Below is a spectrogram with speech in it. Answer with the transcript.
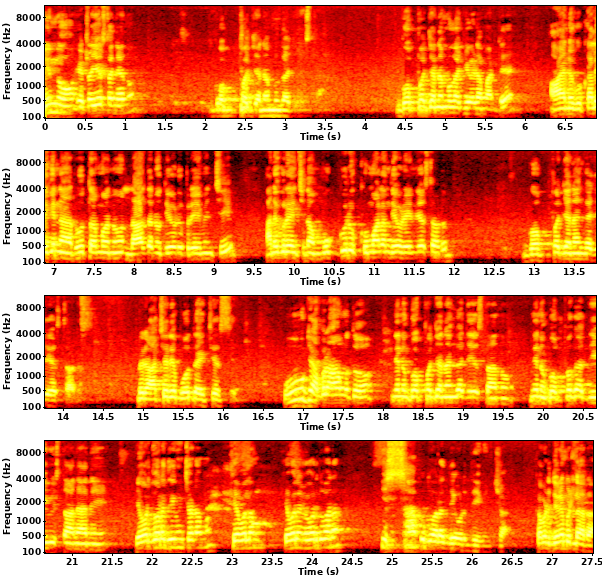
నిన్ను ఎట్లా చేస్తాను నేను? గొప్ప జనముగా చేస్తాను గొప్ప జనముగా చేయడం అంటే ఆయనకు కలిగిన రూతమ్మను లాజర్ను దేవుడు ప్రేమించి అనుగ్రహించిన ముగ్గురు కుమారం దేవుడు ఏం చేస్తాడు? గొప్ప జనంగా చేస్తాడు. మీరు ఆశ్చర్యబోధ దయచేస్తే ఊకి అబ్రహాముతో నేను గొప్ప జనంగా చేస్తాను నేను గొప్పగా దీవిస్తానని ఎవరి ద్వారా దీవించాడమ్మా కేవలం కేవలం ఎవరి ద్వారా? ఇస్సాకు ద్వారా దేవుడు దీవించాడు కాబట్టి దేవుని బిడ్డలారా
